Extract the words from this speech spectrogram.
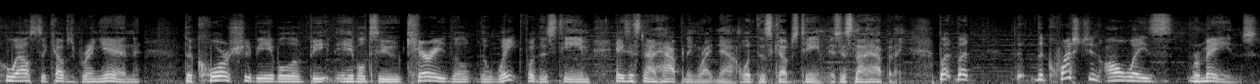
who else the Cubs bring in, the core should be able to be able to carry the, the weight for this team. It's just not happening right now with this Cubs team. It's just not happening. But but the, the question always remains:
